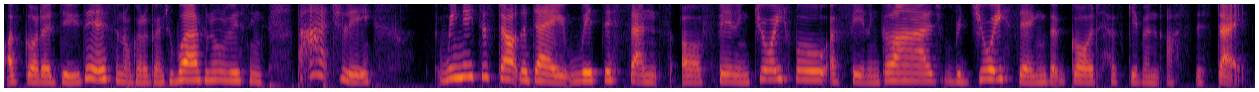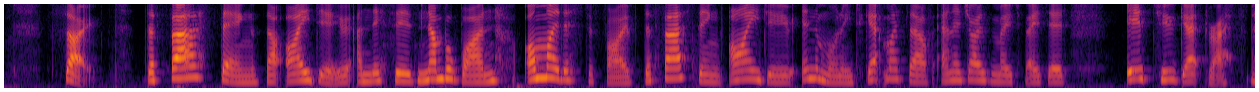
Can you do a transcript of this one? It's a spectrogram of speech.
I've got to do this and I've got to go to work and all of these things. But actually, we need to start the day with this sense of feeling joyful, of feeling glad, rejoicing that God has given us this day. So, the first thing that I do, and this is number one on my list of five, the first thing I do in the morning to get myself energized, motivated, is to get dressed.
